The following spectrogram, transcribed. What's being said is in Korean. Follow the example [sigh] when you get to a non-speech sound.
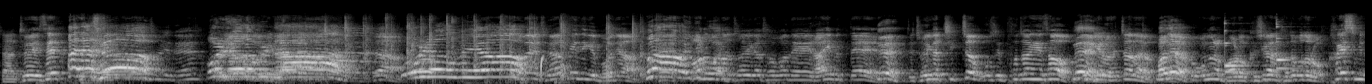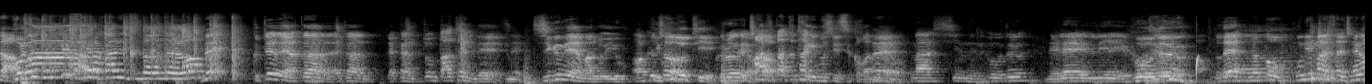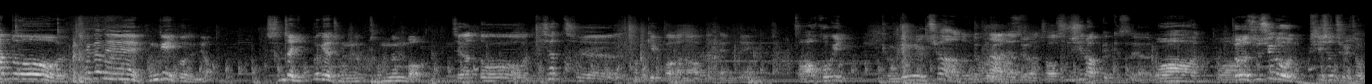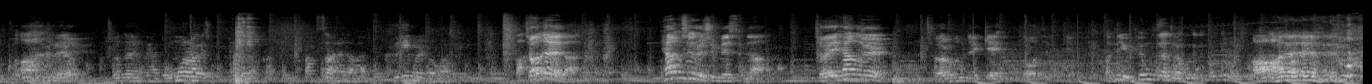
자, 둘, 셋. 안녕하세요. 저희는 올려놓습니다. 자, 올려놓으면 오늘 저희 앞에 있는 게 뭐냐? 와, 이게 바로 뭐야? 저희가 저번에 라이브 때 네. 저희가 직접 옷을 포장해서 네. 공개를 했잖아요. 맞아요. 그럼 오늘은 바로 그 시간을 가져보도록 하겠습니다. 벌써 그렇게 시간 빨리 지나갔나요? 네. 그때는 약간 약간 약간 좀 따뜻했는데 네. 지금이야말로 이, 아, 이 그쵸. 후드티 그러네요. 아주 따뜻하게 입을 수 있을 것 같네요. 네. 맛있는 후드 네. 랠리 후드. 네. 또 본인만의 스타일. 제가 또 최근에 본 게 있거든요. 진짜 이쁘게 접는, 접는 법. 제가 또 티셔츠 접기과가 나왔기 때문에 아 거기 경쟁률 거기 장난 나왔어요. 아니었어요. 저 수시로 합격했어요. 와, 저는 수시로 티셔츠를 접고 아. 그래요? 저는 그냥 노멀하게 적고 약간 박스 안에다가 그림을 넣어가지고 저는 향수를 준비했습니다. 저의 향을 여러분들께 넣어드릴게요. 아니 팬분들한테 말고 내가 똥좀 먹고 아, 아니, 아니, 아니.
